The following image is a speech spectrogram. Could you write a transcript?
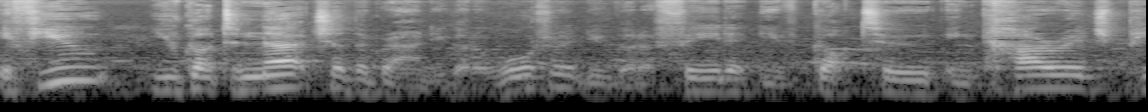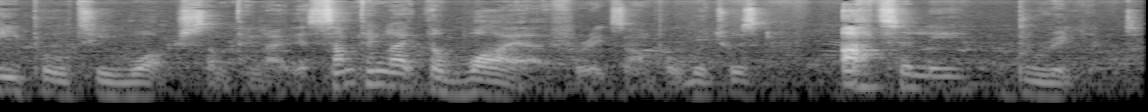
If you you've got to nurture the ground, you've got to water it, you've got to feed it, you've got to encourage people to watch something like this. Something like The Wire, for example, which was utterly brilliant.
